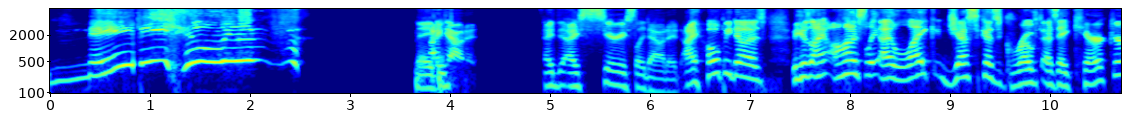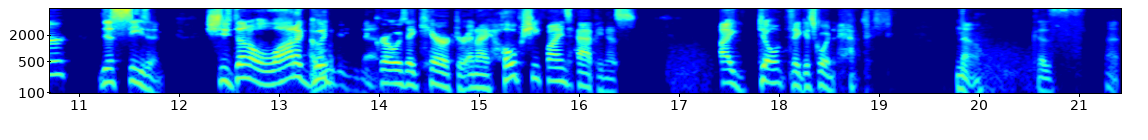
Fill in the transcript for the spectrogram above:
maybe he'll live. maybe. I doubt it. I, I seriously doubt it. I hope he does because I honestly I like Jessica's growth as a character this season. She's done a lot of good to grow as a character, and I hope she finds happiness. I don't think it's going to happen. No, because uh,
